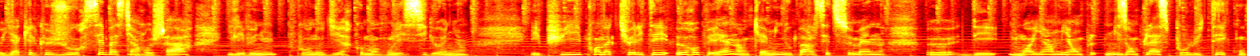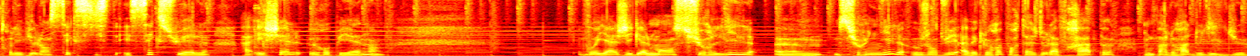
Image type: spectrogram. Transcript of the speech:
il y a quelques jours Sébastien Rochard. Il est venu pour nous dire comment vont les cigognes. Et puis, point d'actualité européenne, Camille nous parle cette semaine des moyens mis en, mis en, place pour lutter contre les violences sexistes et sexuelles à échelle européenne. Voyage également sur l'île, euh, sur une île aujourd'hui avec le reportage de la frappe. On parlera de l'île Dieu.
